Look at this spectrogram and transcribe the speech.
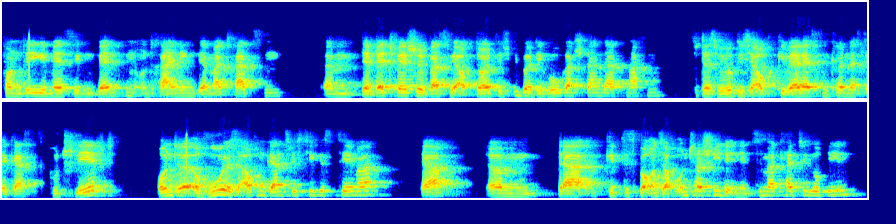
von regelmäßigen Wänden und Reinigen der Matratzen, ähm, der Bettwäsche, was wir auch deutlich über die Hoga-Standard machen, sodass wir wirklich auch gewährleisten können, dass der Gast gut schläft. Und äh, Ruhe ist auch ein ganz wichtiges Thema. Ja, ähm, da gibt es bei uns auch Unterschiede in den Zimmerkategorien.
